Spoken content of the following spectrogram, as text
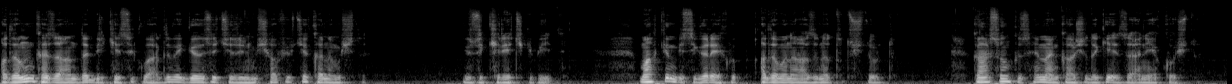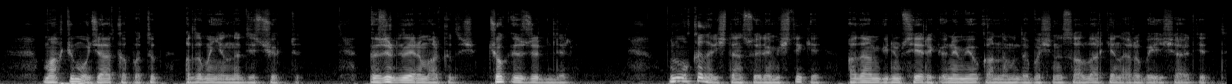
Adamın kazağında bir kesik vardı ve göğsü çizilmiş hafifçe kanamıştı. Yüzü kireç gibiydi. Mahkum bir sigara yakıp adamın ağzına tutuşturdu. Garson kız hemen karşıdaki eczaneye koştu. Mahkum ocağı kapatıp adamın yanına diz çöktü. Özür dilerim arkadaş, çok özür dilerim. Bunu o kadar işten söylemişti ki adam gülümseyerek önemi yok anlamında başını sallarken arabayı işaret etti.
